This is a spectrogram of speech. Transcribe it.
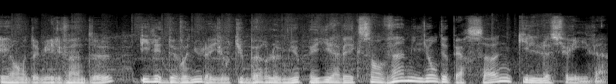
et en 2022, il est devenu le youtubeur le mieux payé avec 120 millions de personnes qui le suivent.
